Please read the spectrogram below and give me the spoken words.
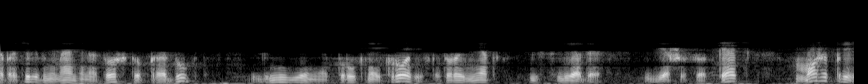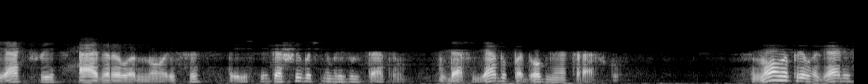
обратили внимание на то, что продукт гниение трупной крови, в которой нет и следа Е605, может при реакции Аверела Норриса привести к ошибочным результатам, дав яду подобную окраску. Снова прилагались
